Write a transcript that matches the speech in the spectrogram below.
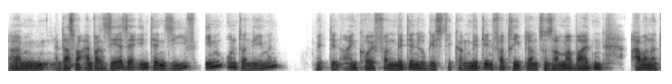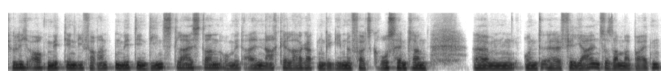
ähm, dass man einfach sehr, sehr intensiv im Unternehmen mit den Einkäufern, mit den Logistikern, mit den Vertrieblern zusammenarbeiten, aber natürlich auch mit den Lieferanten, mit den Dienstleistern und mit allen nachgelagerten, gegebenenfalls Großhändlern ähm, und äh, Filialen zusammenarbeiten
